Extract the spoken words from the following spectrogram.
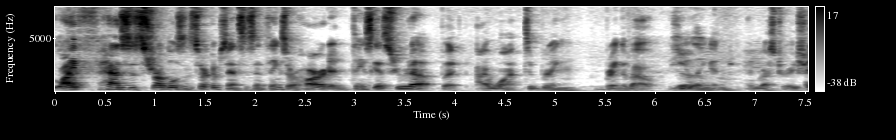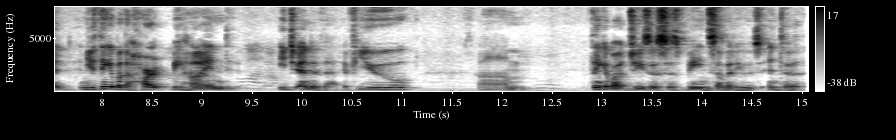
life has its struggles and circumstances, and things are hard, and things get screwed up. But I want to bring bring about Yeah. healing and, and restoration. And, and you think about the heart behind each end of that. If you um, think about Jesus as being somebody who's into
